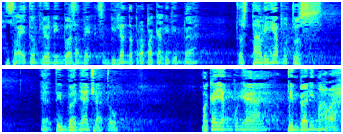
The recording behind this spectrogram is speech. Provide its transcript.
Setelah itu beliau nimba sampai sembilan atau berapa kali timba Terus talinya putus Ya timbanya jatuh Maka yang punya timba ini marah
